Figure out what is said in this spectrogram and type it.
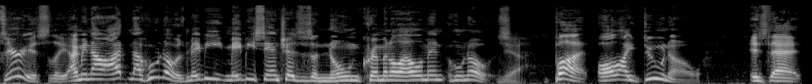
Seriously, I mean, now, I, now who knows? Maybe, maybe Sanchez is a known criminal element. Who knows? Yeah. But all I do know is that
